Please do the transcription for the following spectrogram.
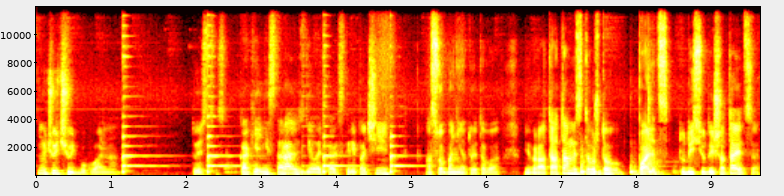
Ну, чуть-чуть буквально. То есть, как я не стараюсь сделать, как скрипачи, особо нету этого вибрата. А там из-за того, что палец туда-сюда шатается,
